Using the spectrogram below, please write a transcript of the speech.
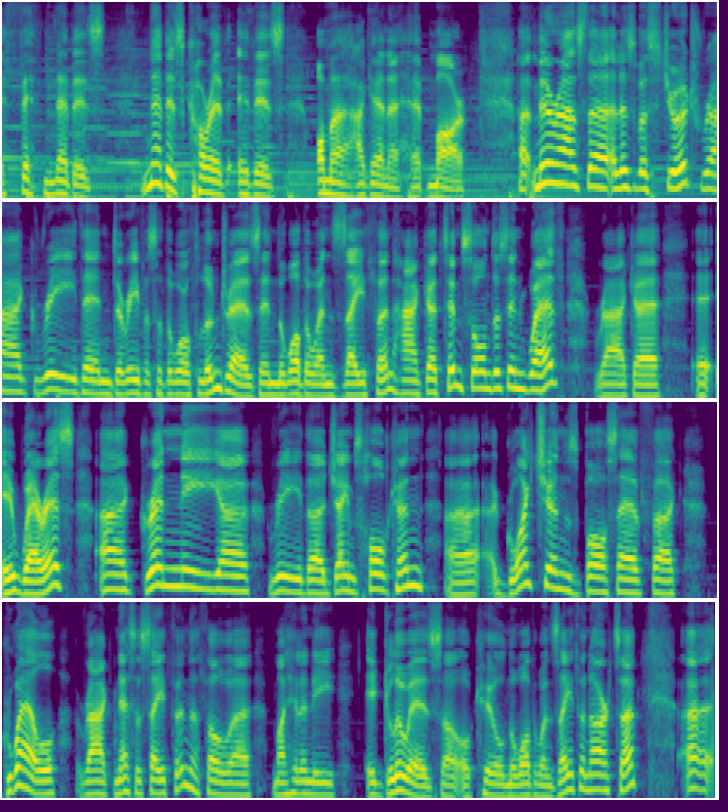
Ifith Nebis Nebis Korev Ivis Oma Hagena Heb Mar. Uh, Miraz the Elizabeth Stewart Rag Reed in Derivas of the Worth Lundres in the Wotherwen Zathan Hag uh, Tim Saunders in Weth Rag uh, Iweres uh, Grenny uh, Reed uh, James Hawken uh, Gwychans Gwel rag nessa Sathan, tho uh, mae hilani igluis uh, o cil na wadwan Zathan arta. Uh,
